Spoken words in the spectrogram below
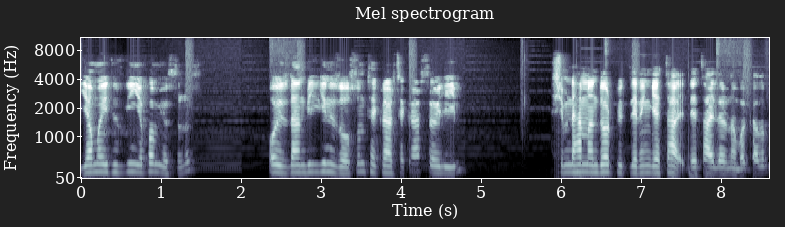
yamayı düzgün yapamıyorsunuz. O yüzden bilginiz olsun tekrar tekrar söyleyeyim. Şimdi hemen 4 büyüklerin detay detaylarına bakalım.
